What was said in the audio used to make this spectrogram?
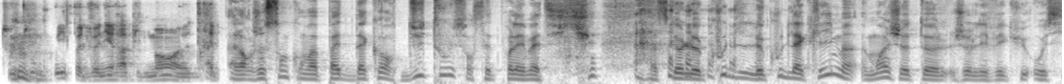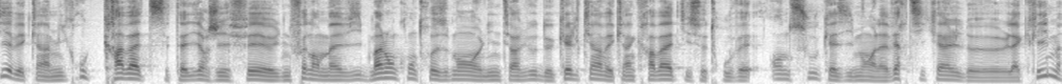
tout, bruit peut devenir rapidement euh, très. Alors je sens qu'on va pas être d'accord du tout sur cette problématique parce que le coup de, le coup de la clim, moi je, te, je l'ai vécu aussi avec un micro cravate. C'est-à-dire j'ai fait une fois dans ma vie malencontreusement l'interview de quelqu'un avec un cravate qui se trouvait en dessous quasiment à la verticale de la clim.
